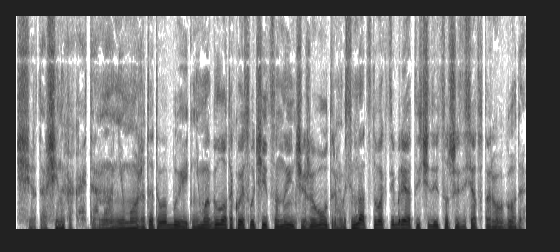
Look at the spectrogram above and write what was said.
Чертовщина какая-то, но не может этого быть. Не могло такое случиться нынче же утром, 18 октября 1962 года.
